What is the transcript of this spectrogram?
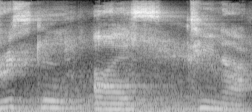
Crystal Eyes Tina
